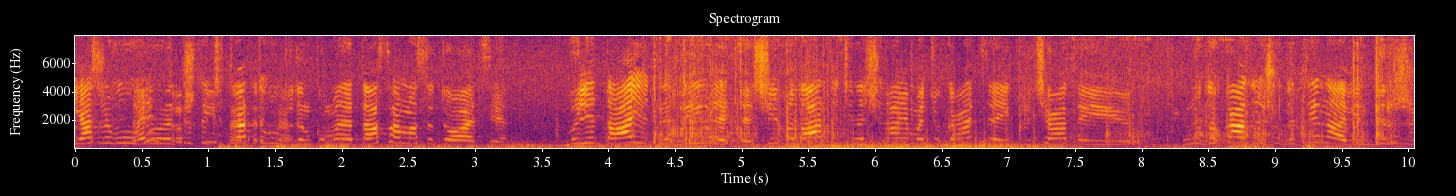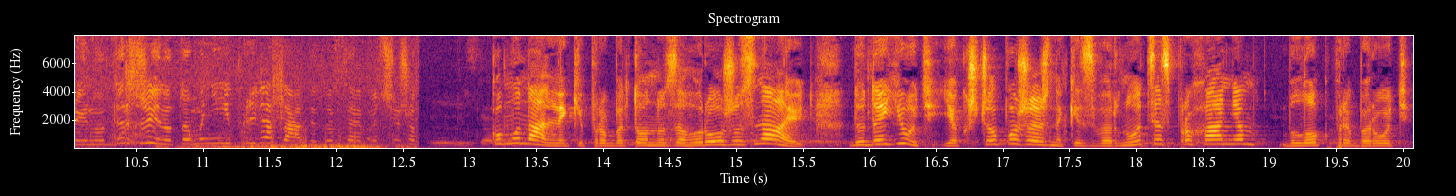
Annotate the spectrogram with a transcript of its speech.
Я живу в 34-му будинку. У мене та сама ситуація. Вилітають, не дивляться, чи вилазить, чи починає матюкатися і кричати. І йому доказують, що дитина, а він держи, ну держи, ну то мені її прив'язати до себе. Чи що Комунальники про бетонну загорожу знають. Додають, якщо пожежники звернуться з проханням, блок приберуть.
